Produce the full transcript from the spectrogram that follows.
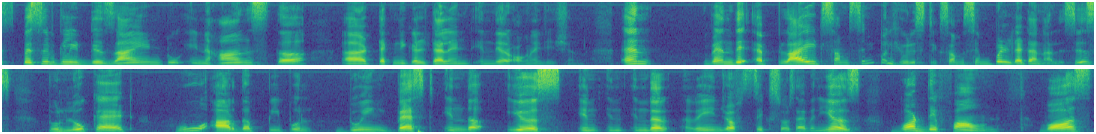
specifically designed to enhance the uh, technical talent in their organization and when they applied some simple heuristics, some simple data analysis to look at who are the people doing best in the years in, in, in the range of 6 or 7 years, what they found was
